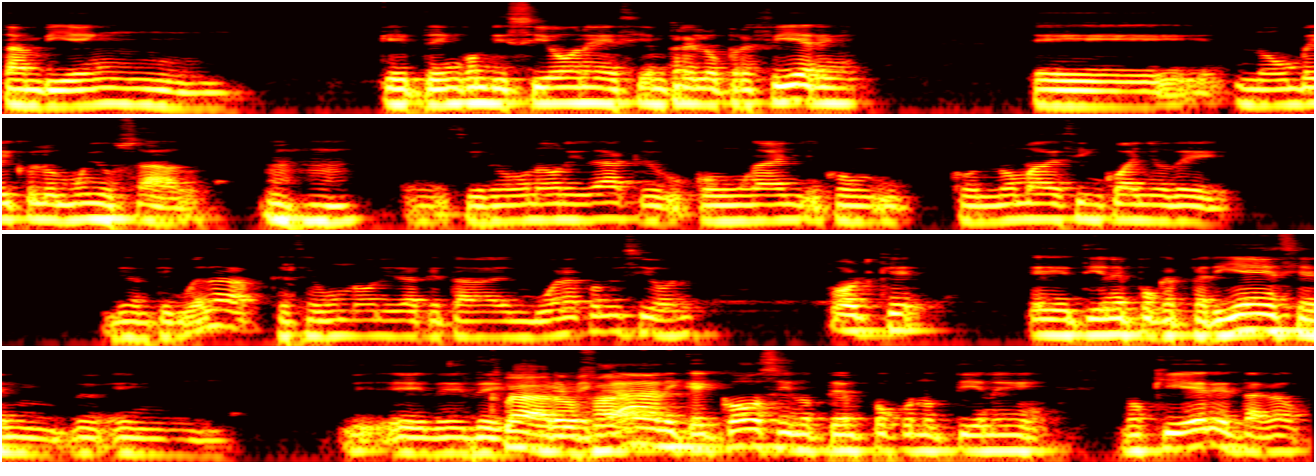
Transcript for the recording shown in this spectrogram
también que esté en condiciones, siempre lo prefieren, eh, no un vehículo muy usado, eh, sino una unidad que con un año, con, no más de cinco años de, antigüedad, que sea una unidad que está en buenas condiciones, porque eh, tiene poca experiencia en, de, mecánica y cosas, y no tampoco no tiene, no quiere estar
